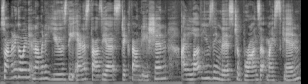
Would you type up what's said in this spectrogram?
So I'm gonna go in and I'm gonna use the Anastasia Stick Foundation. I love using this to bronze up my skin.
